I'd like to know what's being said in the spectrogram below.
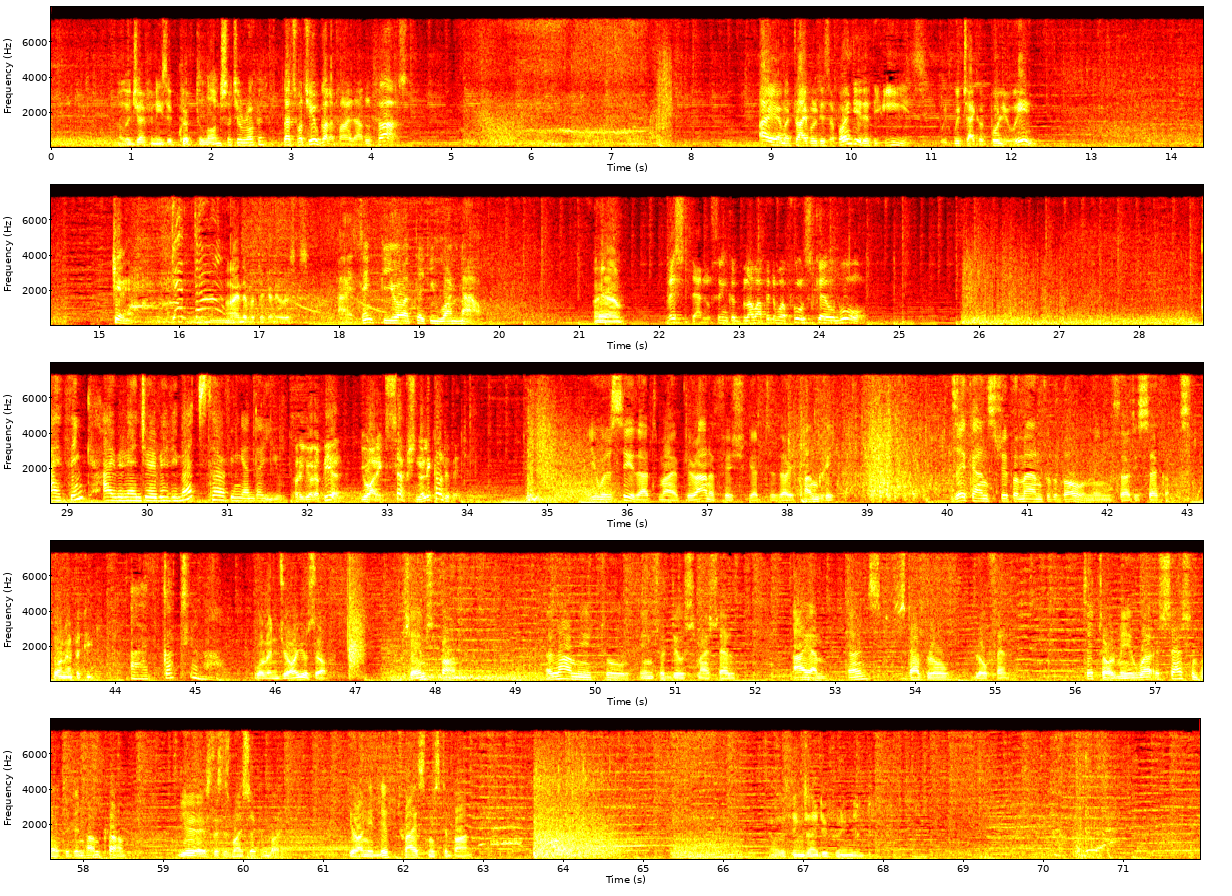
Are the Japanese equipped to launch such a rocket? That's what you've got to find out, and fast. I am a trifle disappointed at the ease with which I could pull you in. Kill him. Get down! I never take any risks. I think you are taking one now. I am. This damn thing could blow up into a full-scale war. I think I will enjoy very much serving under you. For a European, you are exceptionally cultivated. You will see that my piranha fish get very hungry. They can strip a man to the bone in 30 seconds. Bon appetit. I've got you now. Well, enjoy yourself. James Bond. Allow me to introduce myself. I am Ernst Stavro Blofeld. They told me you were assassinated in Hong Kong. Yes, this is my second life. You only live twice, Mr. Bond. The things I do for England.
